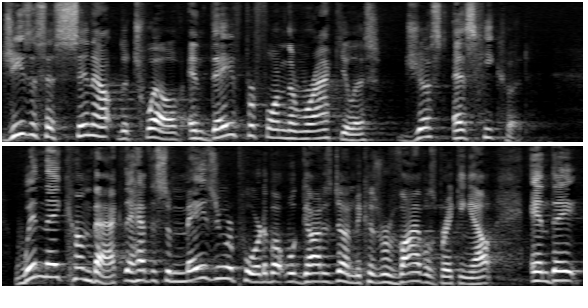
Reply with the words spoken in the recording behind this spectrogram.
Jesus has sent out the 12, and they've performed the miraculous just as he could. When they come back, they have this amazing report about what God has done because revival's breaking out, and they,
